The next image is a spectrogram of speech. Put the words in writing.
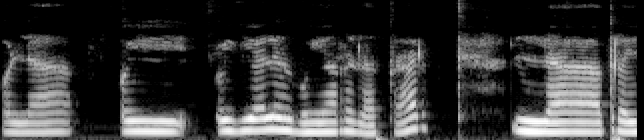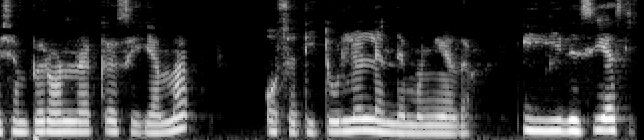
Hola, hoy, hoy día les voy a relatar la tradición peruana que se llama o se titula La endemoniada. Y decía así,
